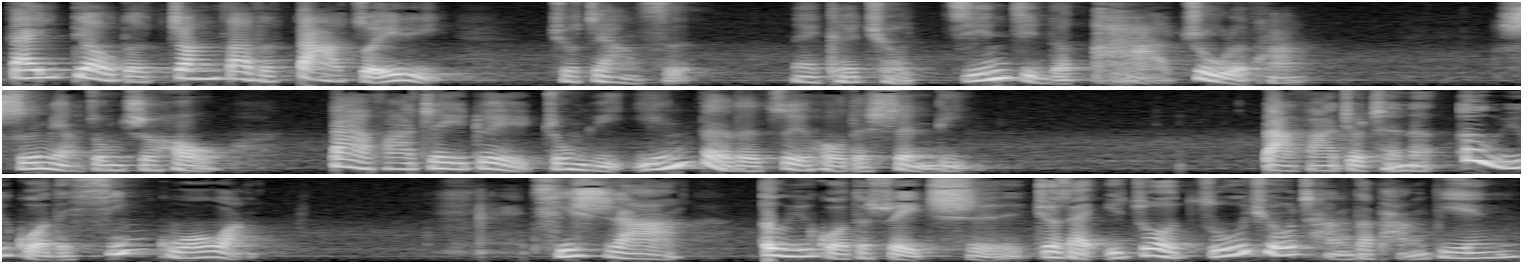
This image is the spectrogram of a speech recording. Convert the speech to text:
呆掉的、张大的大嘴里，就这样子，那颗球紧紧的卡住了他。十秒钟之后，大发这一队终于赢得了最后的胜利，大发就成了鳄鱼国的新国王。其实啊，鳄鱼国的水池就在一座足球场的旁边，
